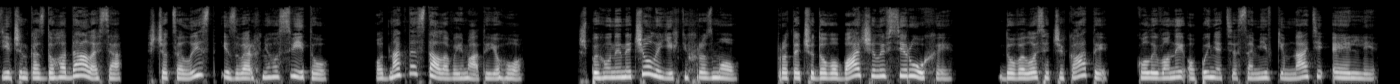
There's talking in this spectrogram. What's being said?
Дівчинка здогадалася, що це лист із верхнього світу, однак не стала виймати його. Шпигуни не чули їхніх розмов, проте чудово бачили всі рухи. Довелося чекати, коли вони опиняться самі в кімнаті Еллі.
